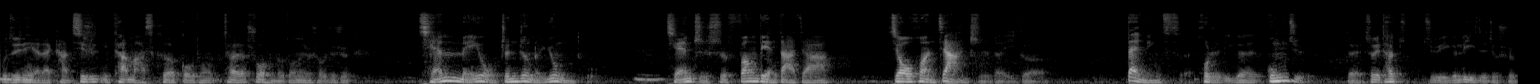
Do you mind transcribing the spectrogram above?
我最近也在看。其实你看马斯克沟通，他说很多东西的时候，就是钱没有真正的用途，嗯，钱只是方便大家交换价值的一个代名词或者一个工具。对，所以他举一个例子，就是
